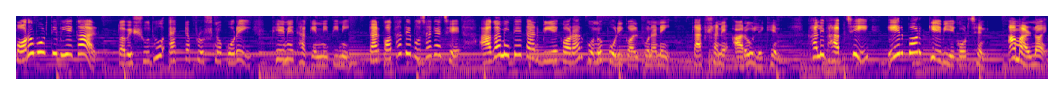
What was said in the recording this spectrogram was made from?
পরবর্তী বিয়ে কার? তবে শুধু একটা প্রশ্ন করেই থেমে থাকেননি তিনি। তার কথাতে বোঝা গেছে, আগামীতে তার বিয়ে করার কোনো পরিকল্পনা নেই। ক্যাপশনে আরও লেখেন, খালি ভাবছি এরপর কে বিয়ে করছেন? আমার নয়,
